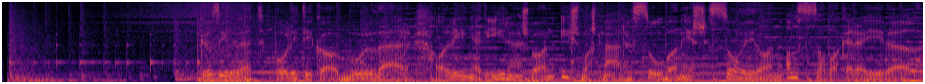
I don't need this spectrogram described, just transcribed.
Közélet, politika, bulvár. A lényeg írásban és most már szóban is. Szóljon a szavak erejével!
